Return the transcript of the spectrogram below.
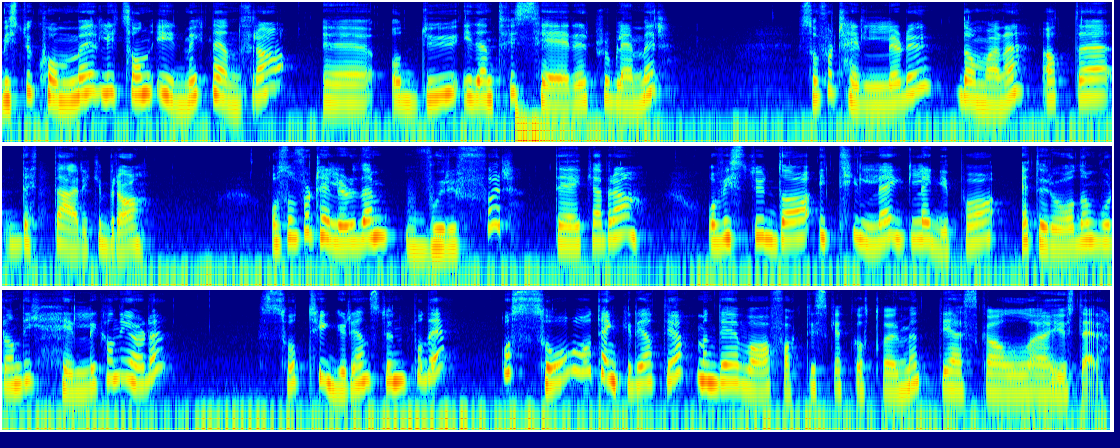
Hvis du kommer litt sånn ydmykt nedenfra, eh, og du identifiserer problemer, så forteller du dommerne at uh, dette er ikke bra. Og så forteller du dem hvorfor det ikke er bra. Og hvis du da i tillegg legger på et råd om hvordan de heller kan gjøre det, så tygger de en stund på det. Og så tenker de at ja, men det var faktisk et godt argument, jeg skal eh, justere.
